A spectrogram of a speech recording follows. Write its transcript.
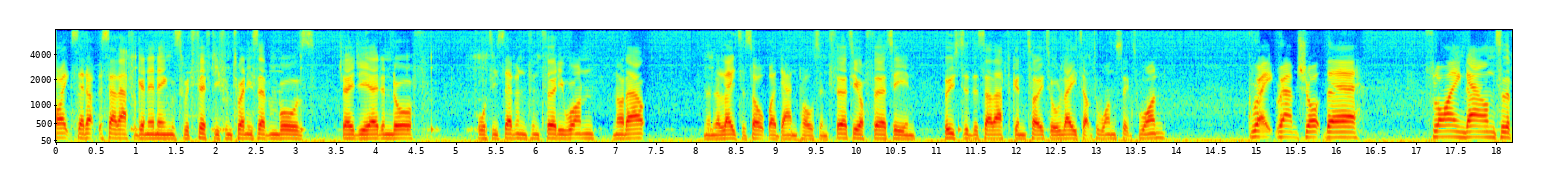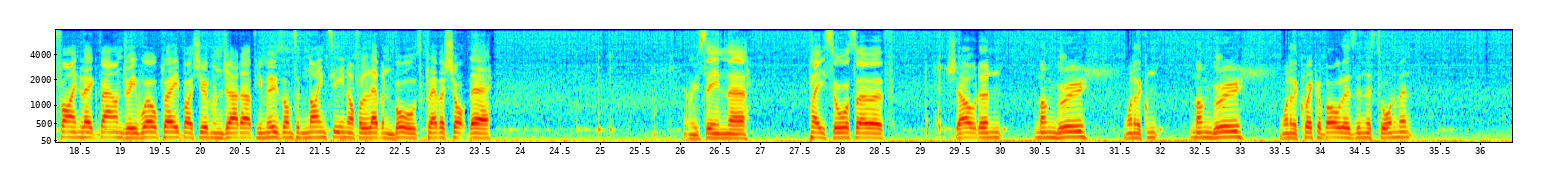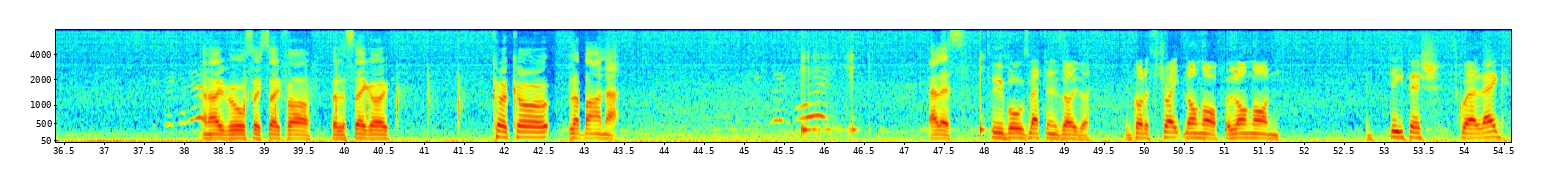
Pike set up the South African innings with 50 from 27 balls. JG Adendorf, 47 from 31, not out. And then the late assault by Dan Poulton, 30 off 13, boosted the South African total late up to 161. Great ramp shot there, flying down to the fine leg boundary. Well played by Shubham Jadhav. He moves on to 19 off 11 balls. Clever shot there. And we've seen the pace also of Sheldon Mungru, one of the Mungru, one of the quicker bowlers in this tournament. And over also so far for Lesego, Coco Labana. Ellis, two balls left in his over. We've got a straight long off, a long on, a deepish square leg.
